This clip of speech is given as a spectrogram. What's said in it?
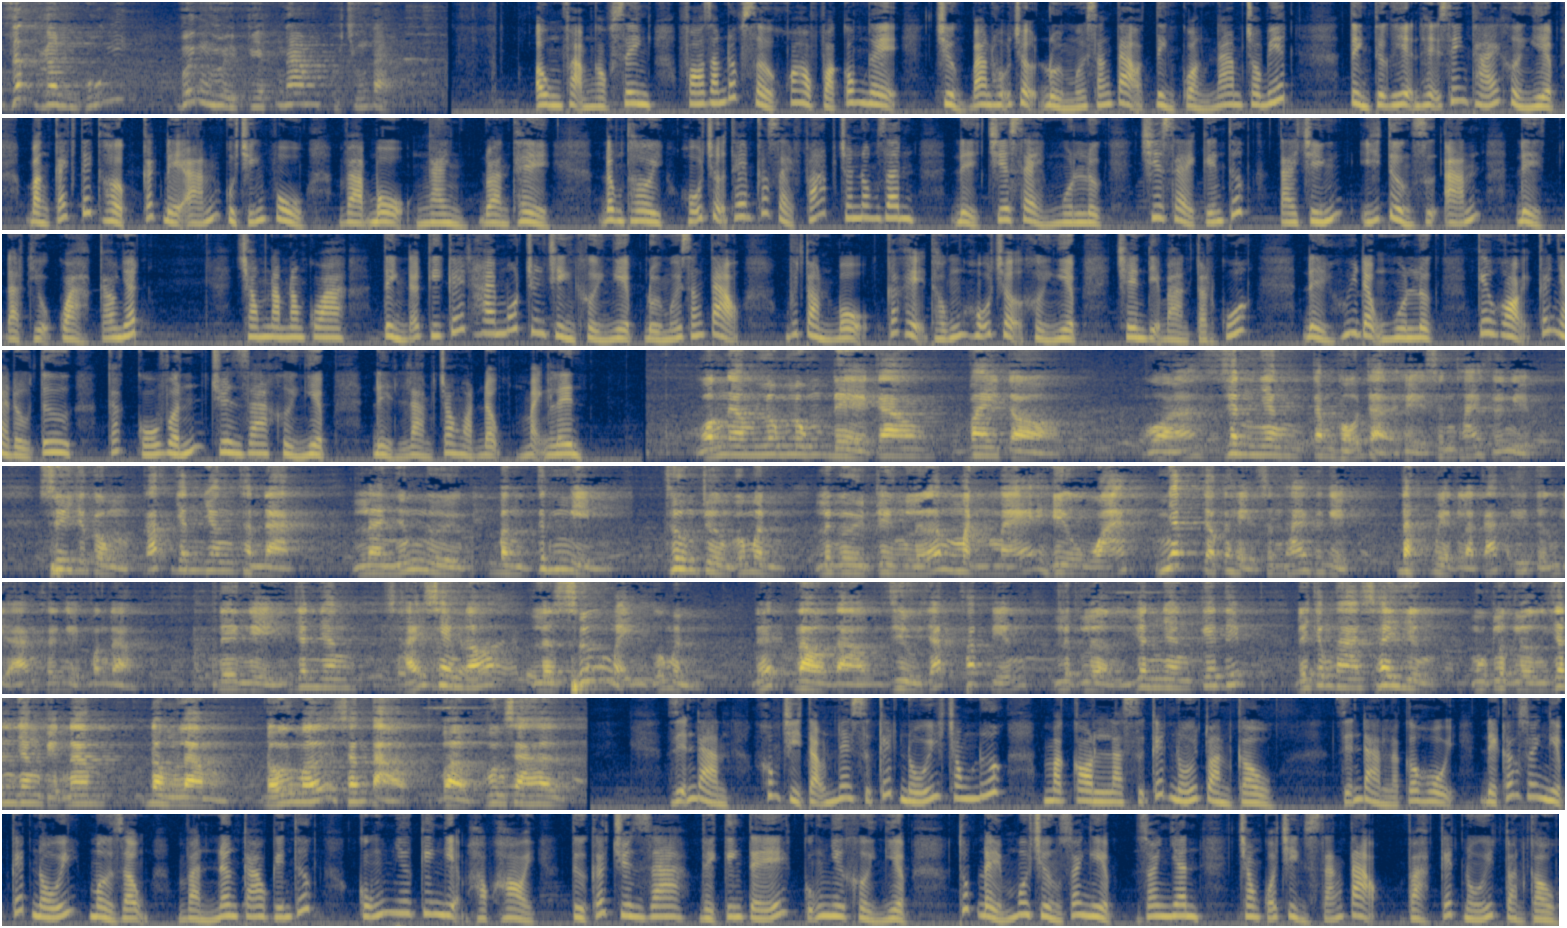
rất gần gũi với người Việt Nam của chúng ta. Ông Phạm Ngọc Sinh, Phó Giám đốc Sở Khoa học và Công nghệ, trưởng ban hỗ trợ đổi mới sáng tạo tỉnh Quảng Nam cho biết, tỉnh thực hiện hệ sinh thái khởi nghiệp bằng cách tích hợp các đề án của chính phủ và bộ, ngành, đoàn thể, đồng thời hỗ trợ thêm các giải pháp cho nông dân để chia sẻ nguồn lực, chia sẻ kiến thức, tài chính, ý tưởng dự án để đạt hiệu quả cao nhất. Trong 5 năm qua, tỉnh đã ký kết 21 chương trình khởi nghiệp đổi mới sáng tạo với toàn bộ các hệ thống hỗ trợ khởi nghiệp trên địa bàn toàn quốc để huy động nguồn lực, kêu gọi các nhà đầu tư, các cố vấn, chuyên gia khởi nghiệp để làm cho hoạt động mạnh lên. Quảng Nam luôn luôn đề cao vai trò của doanh nhân trong hỗ trợ hệ sinh thái khởi nghiệp. Suy cho cùng, các doanh nhân thành đạt là những người bằng kinh nghiệm thương trường của mình là người truyền lửa mạnh mẽ, hiệu quả nhất cho cái hệ sinh thái khởi nghiệp, đặc biệt là các ý tưởng dự án khởi nghiệp ban đầu đề nghị doanh nhân hãy xem đó là sứ mệnh của mình để đào tạo, dìu dắt, phát triển lực lượng doanh nhân kế tiếp, để chúng ta xây dựng một lực lượng doanh nhân Việt Nam đồng làm đổi mới, sáng tạo và vươn xa hơn. Diễn đàn không chỉ tạo nên sự kết nối trong nước mà còn là sự kết nối toàn cầu. Diễn đàn là cơ hội để các doanh nghiệp kết nối, mở rộng và nâng cao kiến thức cũng như kinh nghiệm học hỏi từ các chuyên gia về kinh tế cũng như khởi nghiệp, thúc đẩy môi trường doanh nghiệp, doanh nhân trong quá trình sáng tạo và kết nối toàn cầu.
